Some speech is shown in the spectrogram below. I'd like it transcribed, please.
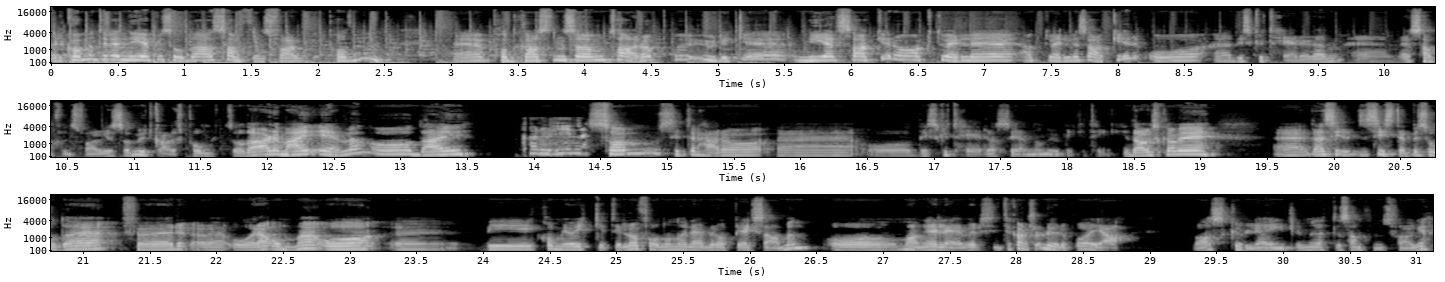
Velkommen til en ny episode av Samfunnsfagpodden. Eh, Podkasten som tar opp ulike nyhetssaker og aktuelle, aktuelle saker, og eh, diskuterer dem eh, med samfunnsfaget som utgangspunkt. Og Da er det meg, Even, og deg, Karoline. som sitter her og, og diskuterer oss gjennom ulike ting. I dag skal vi Det er siste episode før året er omme, og vi kommer jo ikke til å få noen elever opp i eksamen. Og mange elever sitter kanskje og lurer på ja, hva skulle jeg egentlig med dette samfunnsfaget?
